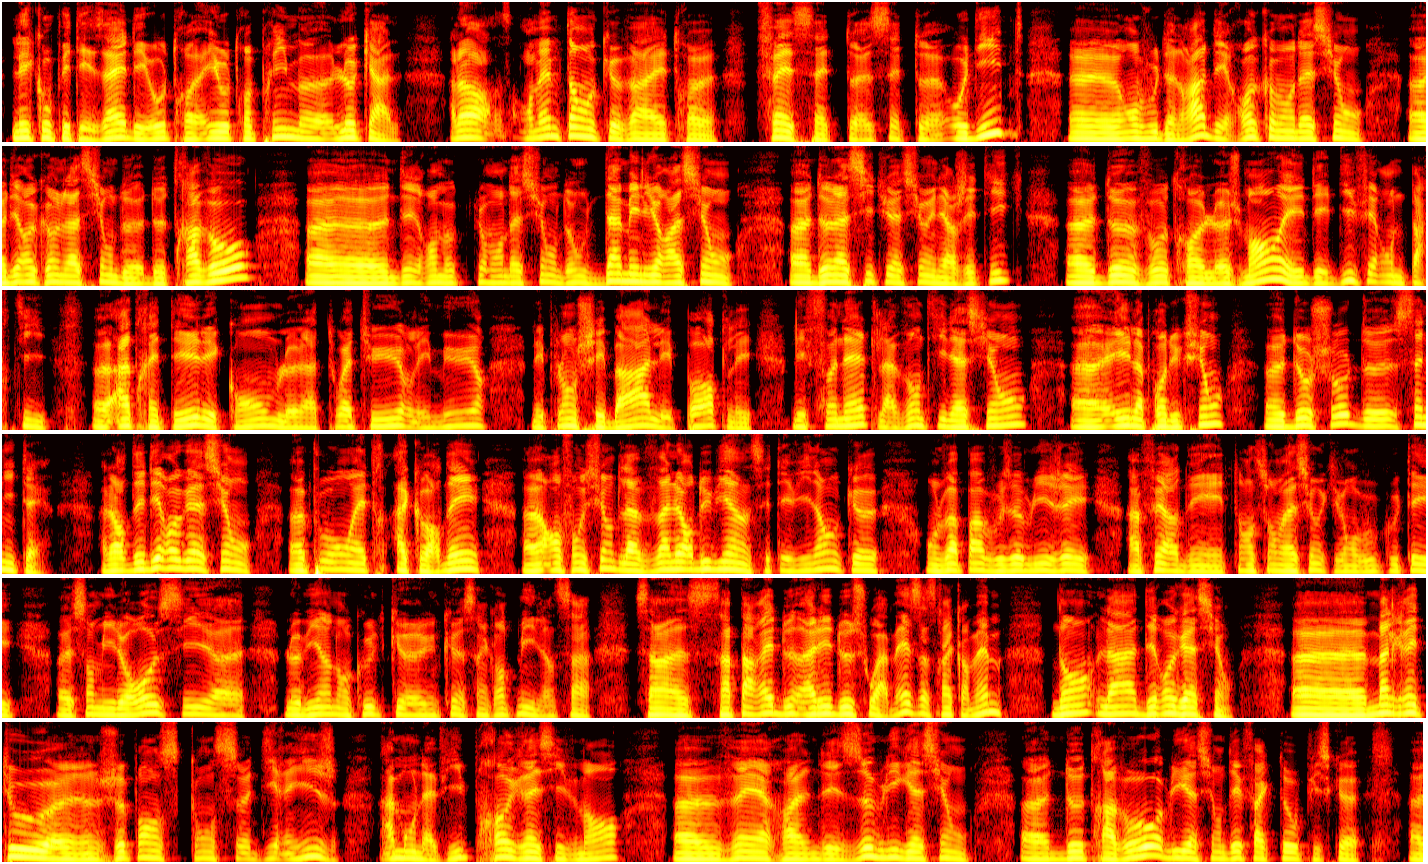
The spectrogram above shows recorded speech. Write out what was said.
les COPTZ et autres, et autres primes euh, locales. Alors, en même temps que va être euh, fait cette, cette audit, on vous donnera des recommandations, des recommandations de, travaux, des recommandations donc d'amélioration de la situation énergétique euh, de votre logement et des différentes parties euh, à traiter, les combles, la toiture, les murs, les planchers bas, les portes, les, fenêtres, la ventilation euh, et la production euh, d'eau chaude sanitaire. Alors des dérogations euh, pourront être accordées euh, en fonction de la valeur du bien. C'est évident que on ne va pas vous obliger à faire des transformations qui vont vous coûter euh, 100 000 euros si euh, le bien n'en coûte que, que 50 000. Ça, ça, paraît aller de soi, mais ça sera quand même dans la dérogation. Euh, malgré tout, euh, je pense qu'on se dirige, à mon avis, progressivement euh, vers euh, des obligations euh, de travaux, obligations de facto, puisque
